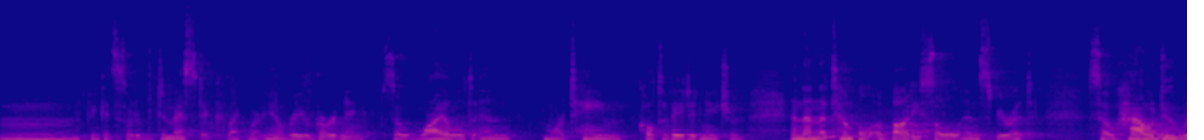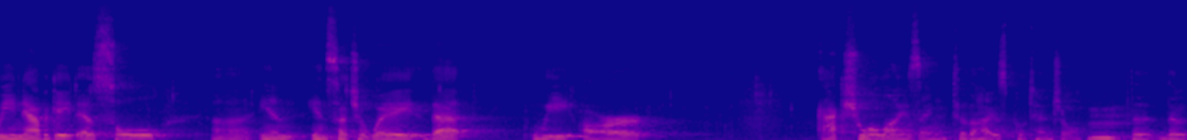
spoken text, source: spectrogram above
mm, I think it's sort of domestic, like where, you know, where you're gardening. So wild and more tame, cultivated nature. And then the Temple of Body, Soul, and Spirit. So how do we navigate as soul uh, in, in such a way that we are actualizing to the highest potential the, the,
